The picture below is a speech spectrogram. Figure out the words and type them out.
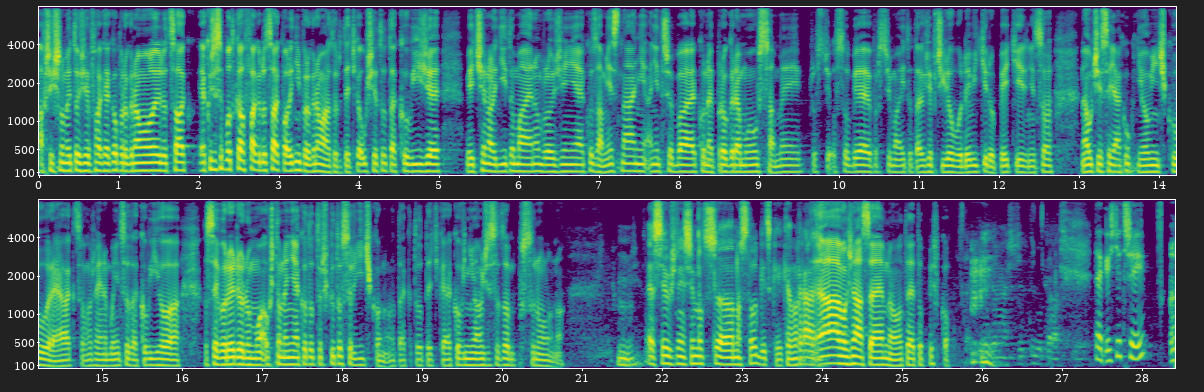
a přišlo mi to, že fakt jako programovali docela, jakože se potkal fakt docela kvalitní programátor. Teďka už je to takový, že většina lidí to má jenom vloženě jako zaměstnání, ani třeba jako neprogramují sami prostě o sobě, prostě mají to tak, že přijdou od 9 do 5, něco, naučí se nějakou knihovničku, React samozřejmě, nebo něco takového a zase odejde do domu a už to není jako to trošku to srdíčko, no. Tak to teďka jako vnímám, že se to posunulo, no. Hmm. Já si už nejsem moc uh, nostalgický, kamarád. Já možná jsem, no, to je to pivko. Tak ještě tři, uh,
